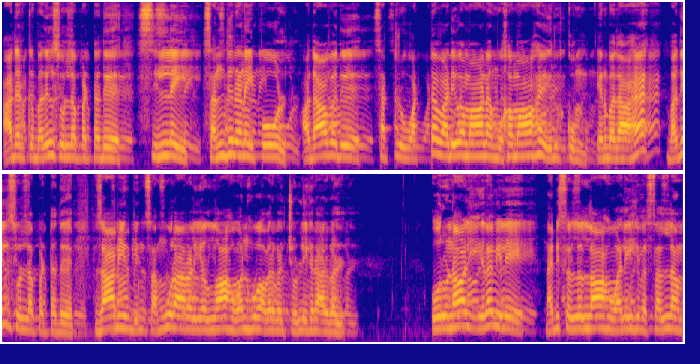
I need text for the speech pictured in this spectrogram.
அதற்கு பதில் சொல்லப்பட்டது இல்லை சந்திரனை போல் அதாவது சற்று வட்ட வடிவமான முகமாக இருக்கும் என்பதாக பதில் சொல்லப்பட்டது. ஜாபீர் பின் சமூரார் அலி அல்லாஹ் வன்ஹு அவர்கள் சொல்லுகிறார்கள் ஒரு நாள் இரவிலே நபி ஸல்லல்லாஹு அலைஹி வசல்லம்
